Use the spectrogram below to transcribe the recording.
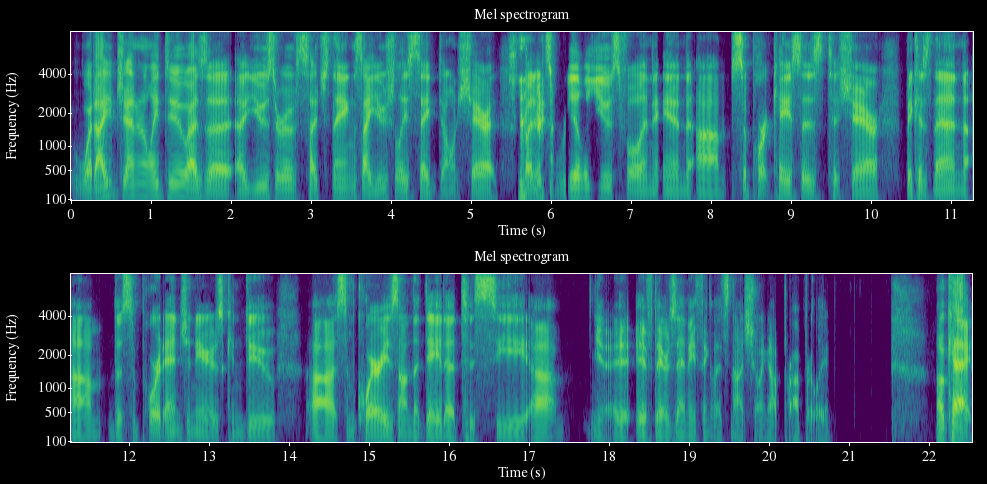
what I generally do as a, a user of such things, I usually say don't share it, but it's really useful in in um, support cases to share because then um, the support engineers can do uh, some queries on the data to see um, you know if there's anything that's not showing up properly. Okay,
